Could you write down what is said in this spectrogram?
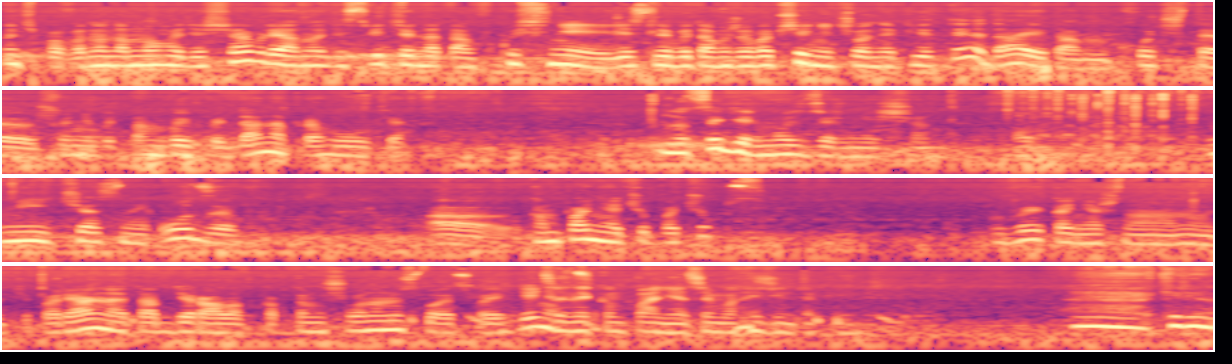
Ну, типа, оно намного дешевле, оно действительно там вкуснее. Если вы там уже вообще ничего не пьете, да, и там хочете что-нибудь там выпить, да, на прогулке. Ну, це дерьмо з дерьмища. От. Мій чесний отзыв. А, компанія Чупа Чупс. Ви, конечно, ну, типа, реально это обдираловка, потому що воно не стоїть своїх денег. Це не компанія, це магазин такий. Ех, Кирил,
